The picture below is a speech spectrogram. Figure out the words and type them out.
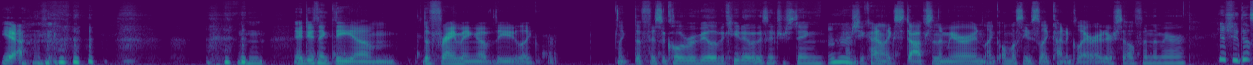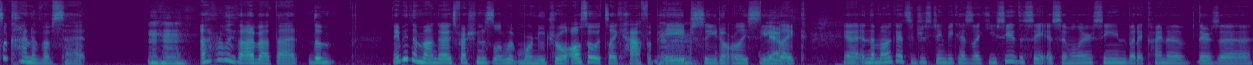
Yeah. Mhm. I do think the um the framing of the like like the physical reveal of Akito is interesting. Mhm. She kind of like stops in the mirror and like almost seems to like kind of glare at herself in the mirror. Yeah, she does look kind of upset. Mm-hmm. I never really thought about that. The maybe the manga expression is a little bit more neutral. Also, it's like half a page, so you don't really see Yeah. like yeah. In the manga, it's interesting because like you see the same a similar scene, but it kind of there's a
